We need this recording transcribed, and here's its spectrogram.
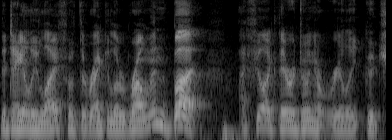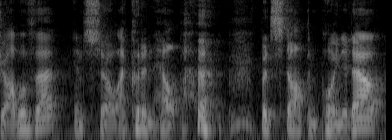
the daily life of the regular Roman, but I feel like they were doing a really good job of that, and so I couldn't help but stop and point it out.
